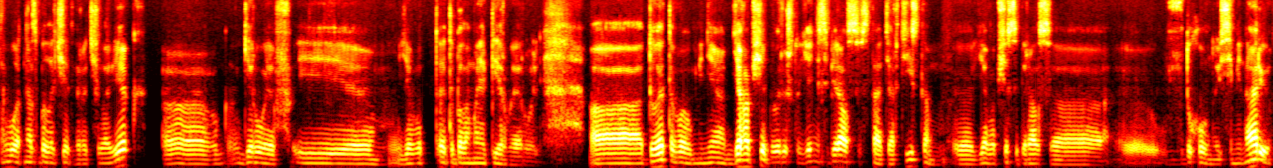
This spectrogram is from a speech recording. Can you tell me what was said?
Вот, нас было четверо человек Э, героев, и я вот это была моя первая роль. А, до этого у меня, я вообще говорю, что я не собирался стать артистом, э, я вообще собирался э, в духовную семинарию,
